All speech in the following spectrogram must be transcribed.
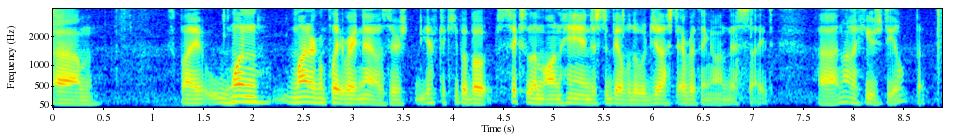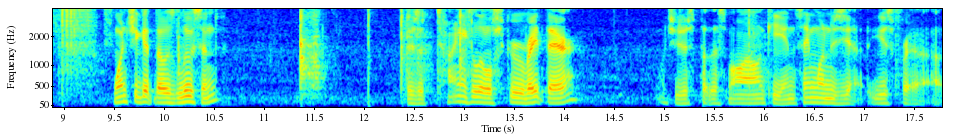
Um, by one minor complaint right now is there's, you have to keep about six of them on hand just to be able to adjust everything on this sight. Uh, not a huge deal, but once you get those loosened, there's a tiny little screw right there, which you just put the small Allen key in, same one as you use for uh,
